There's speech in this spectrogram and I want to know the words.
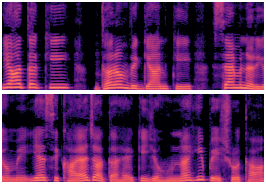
यहाँ तक कि धर्म विज्ञान की सेमिनरियों में यह सिखाया जाता है कि यहुन्ना ही पेशरो था,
